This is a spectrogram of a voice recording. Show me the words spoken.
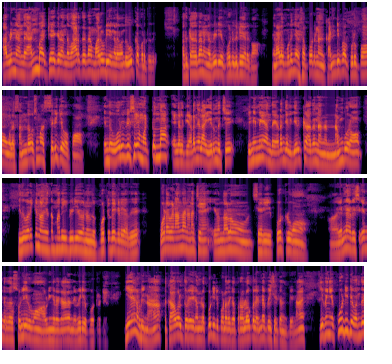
அப்படின்னு அந்த அன்பா கேட்கிற அந்த வார்த்தை தான் மறுபடியும் எங்களை வந்து ஊக்கப்படுத்துது. அதுக்காக தான் நாங்க வீடியோ போட்டுக்கிட்டே இருக்கோம். இதனால முடிஞ்ச சப்போர்ட் நாங்க கண்டிப்பா கொடுப்போம். உங்களை சந்தோஷமா சிரிக்க வைப்போம். இந்த ஒரு விஷயம் மட்டும்தான் எங்களுக்கு இடைஞ்சலா இருந்துச்சு. இனிமே அந்த இடைஞ்சல் இருக்காதுன்னு நாங்க நம்புறோம். இது வரைக்கும் நாங்கள் இந்த மாதிரி வீடியோ நாங்கள் போட்டதே கிடையாது. போட வேணாம் தான் நினச்சேன். இருந்தாலும் சரி போட்டுருவோம். என்ன விஷயங்கிறத சொல்லிடுவோம் அப்படிங்கிறக்காக அந்த வீடியோ போட்டிருக்கேன். ஏன் அப்படின்னா காவல்துறை நம்மளை கூட்டிட்டு போனதுக்கு அப்புறம் லோக்கல் என்ன பேசியிருக்காங்க அப்படின்னா இவங்க கூட்டிட்டு வந்து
